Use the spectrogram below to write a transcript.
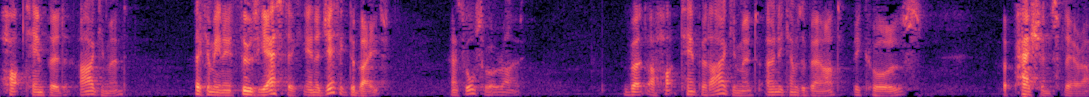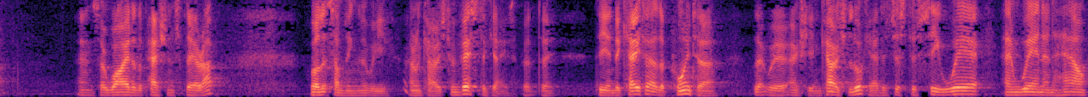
hot-tempered argument. There can be an enthusiastic, energetic debate. That's also all right. But a hot-tempered argument only comes about because the passions flare up. And so why do the passions flare up? Well, it's something that we are encouraged to investigate. But the, the indicator, the pointer that we're actually encouraged to look at is just to see where and when and how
